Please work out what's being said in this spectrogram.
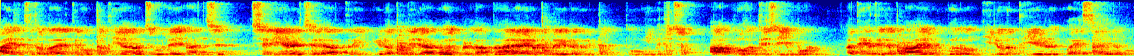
ആയിരത്തി തൊള്ളായിരത്തി മുപ്പത്തിയാറ് ജൂലൈ അഞ്ചിന് ശനിയാഴ്ച രാത്രി ഇടപ്പള്ളി രാഘവൻ പിള്ള നാരായണ പിള്ളയുടെ വീട്ടിൽ തൂങ്ങി മരിച്ചു. ആത്മഹത്യ ചെയ്യുമ്പോൾ അദ്ദേഹത്തിന്റെ പ്രായം വെറും ഇരുപത്തിയേഴ് വയസ്സായിരുന്നു.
